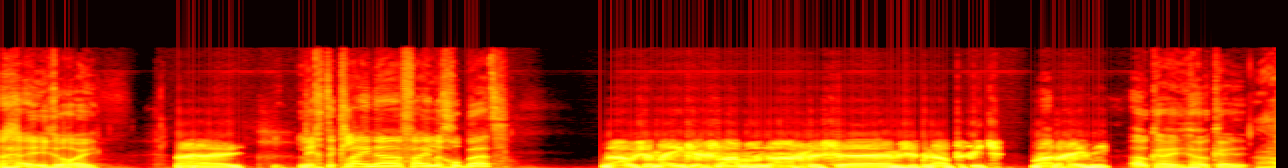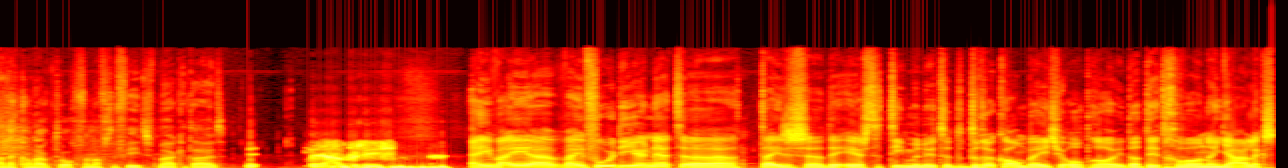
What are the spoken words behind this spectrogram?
Hey Roy, Hey. ligt de kleine veilig op bed? Nou, ze hebben maar één keer geslapen vandaag, dus eh, we zitten nou op de fiets. Maar dat geeft niet. Oké, oké. Ah, dat kan ook toch, vanaf de fiets. Maakt het uit. Ja, precies. Hey, wij, eh, wij voerden hier net eh, tijdens de eerste 10 minuten de druk al een beetje op, Roy. Dat dit gewoon een jaarlijks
